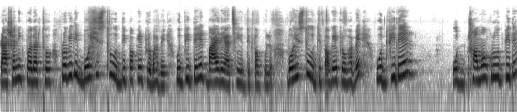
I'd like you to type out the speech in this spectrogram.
রাসায়নিক পদার্থ প্রভৃতি বহিস্থ উদ্দীপকের প্রভাবে উদ্ভিদ দেহের বাইরে আছে এই উদ্দীপকগুলো। বহিস্থ উদ্দীপকের প্রভাবে উদ্ভিদের উদ- সমগ্র উদ্ভিদের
